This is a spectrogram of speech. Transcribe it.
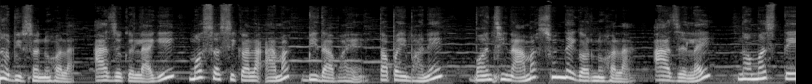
नबिर्सनुहोला। आजको लागि म शशिकला आमा बिदा भए। तपाईँ भने भन्छिन आमा सुन्दै गर्नुहोला। आजलाई नमस्ते।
